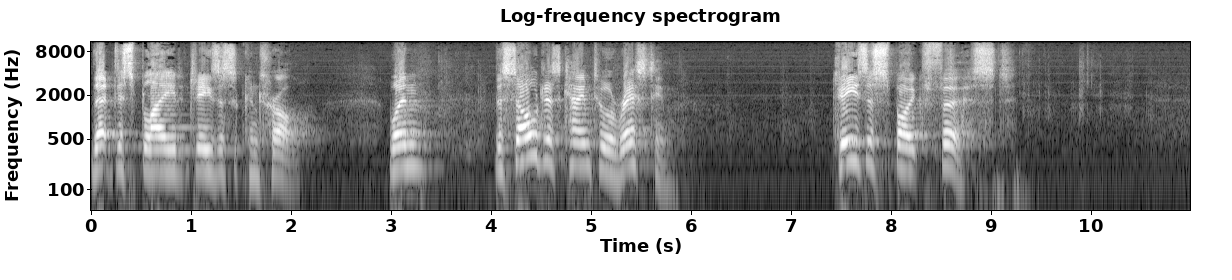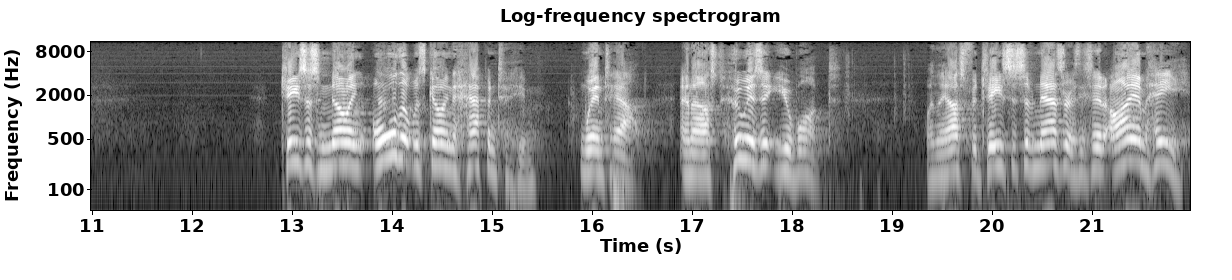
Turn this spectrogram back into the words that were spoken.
that displayed Jesus' control. When the soldiers came to arrest him, Jesus spoke first. Jesus, knowing all that was going to happen to him, went out and asked, Who is it you want? When they asked for Jesus of Nazareth, he said, I am he.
